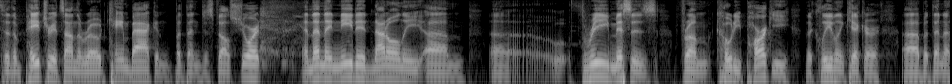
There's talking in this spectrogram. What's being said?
to the Patriots on the road. Came back and but then just fell short. And then they needed not only um, uh, three misses from Cody Parkey, the Cleveland kicker, uh, but then a,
